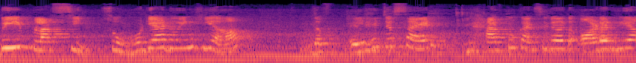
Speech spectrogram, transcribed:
B plus C. So what you are doing here, the LHS side, you have to consider the order here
